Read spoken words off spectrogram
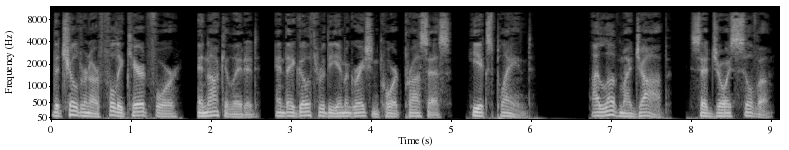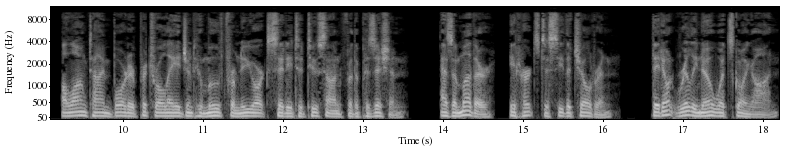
the children are fully cared for, inoculated, and they go through the immigration court process, he explained. I love my job, said Joyce Silva, a longtime Border Patrol agent who moved from New York City to Tucson for the position. As a mother, it hurts to see the children. They don't really know what's going on.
